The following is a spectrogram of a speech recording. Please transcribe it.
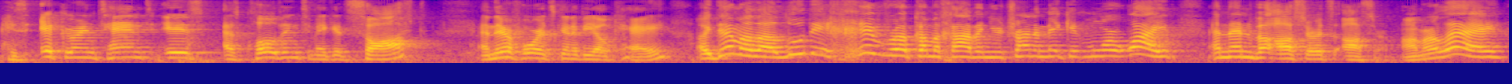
his ikr intent is as clothing to make it soft? and therefore it's going to be okay. And you're trying to make it more white, and then va'aser, it's aser. Amar le,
